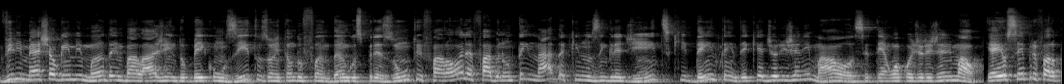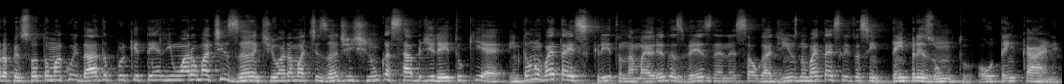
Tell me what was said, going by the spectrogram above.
Vira e mexe, alguém me manda a embalagem do baconzitos ou então do fandangos presunto e fala: Olha, Fábio, não tem nada aqui nos ingredientes que dê a entender que é de origem animal, ou se tem alguma coisa de origem animal. E aí eu sempre falo pra pessoa tomar cuidado porque tem ali um aromatizante, e o aromatizante a gente nunca sabe direito o que é. Então não vai estar tá escrito, na maioria das vezes, né, nesses salgadinhos, não vai estar tá escrito assim: tem presunto ou tem carne.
